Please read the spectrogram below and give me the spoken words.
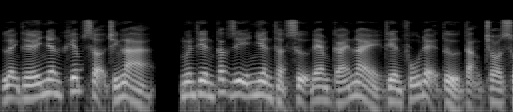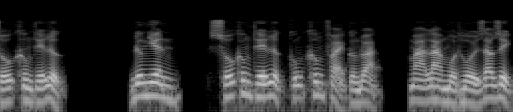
Lệnh thế nhân khiếp sợ chính là, nguyên thiên các dĩ nhiên thật sự đem cái này thiên phú đệ tử tặng cho số không thế lực. Đương nhiên, số không thế lực cũng không phải cường đoạn, mà là một hồi giao dịch,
